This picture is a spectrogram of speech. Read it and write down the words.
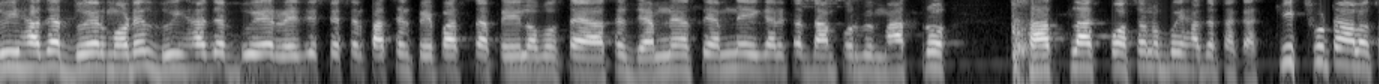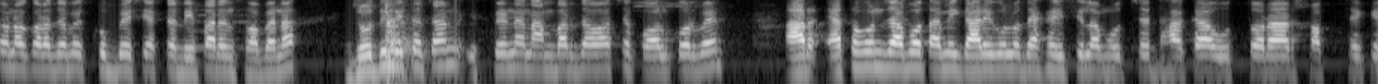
দুই হাজার দুইয়ের মডেল দুই হাজার দুইয়ের রেজিস্ট্রেশন পাচ্ছেন পেপারসটা ফেল অবস্থায় আছে, যেমনে আছে এমনি এই গাড়িটার দাম পড়বে মাত্র সাত লাখ পঁচানব্বই হাজার টাকা। কিছুটা আলোচনা করা যাবে, খুব বেশি একটা ডিফারেন্স হবে না। যদি নিতে চান স্ক্রিনে নাম্বার দেওয়া আছে কল করবেন। আর এতক্ষণ যাবত আমি গাড়িগুলো দেখাইছিলাম হচ্ছে ঢাকা, উত্তরার সব থেকে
